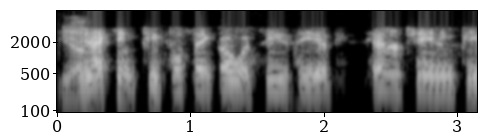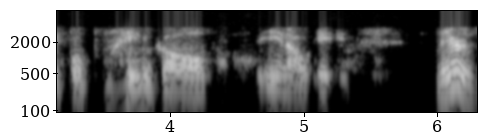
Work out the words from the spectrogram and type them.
yeah, And I think people think, oh, it's easy. It's entertaining people, playing golf. You know, it, there's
